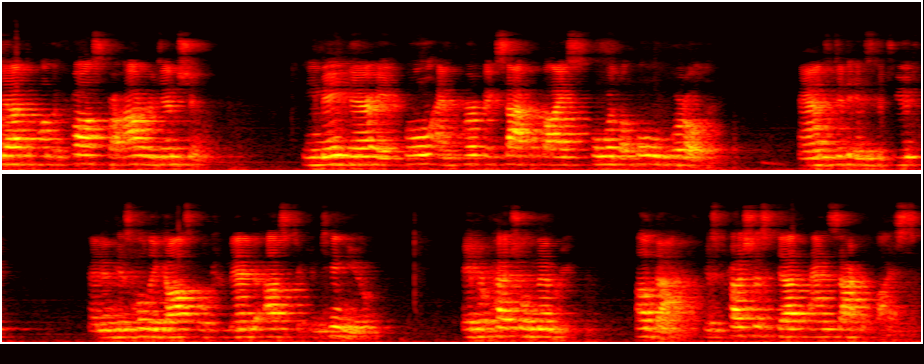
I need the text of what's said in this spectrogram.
death upon the cross for our redemption. He made there a full and perfect sacrifice for the whole world and did institute and in his holy gospel command us to continue a perpetual memory of that, his precious death and sacrifice,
